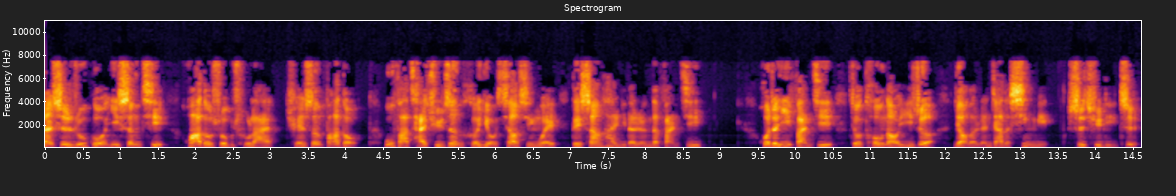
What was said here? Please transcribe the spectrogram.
但是如果一生气，话都说不出来，全身发抖，无法采取任何有效行为对伤害你的人的反击，或者一反击就头脑一热，要了人家的性命，失去理智，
